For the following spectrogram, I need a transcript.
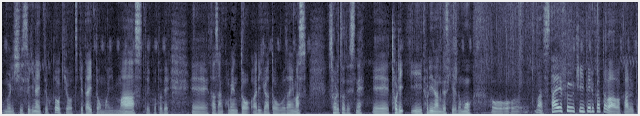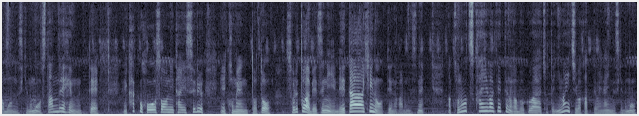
無理しすぎないってことを気をつけたいと思います。ということで、えー、たくさんコメントありがとうございます。それとですね、えー、鳥いい鳥なんですけれどもまあ、スタイフ聞いてる方はわかると思うんですけどもスタンド FM って各放送に対するコメントとそれとは別にレター機能っていうのがあるんですね。まこの使い分けっていうのが僕はちょっといまいち分かってはいないんですけども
